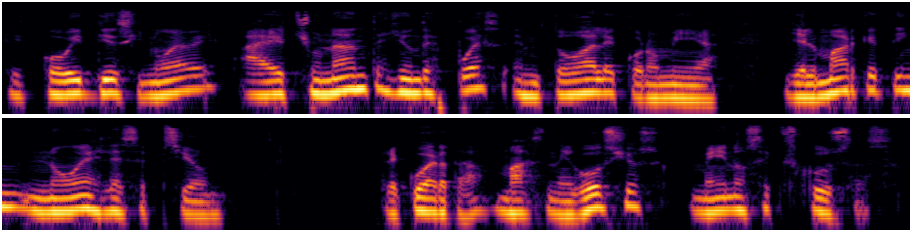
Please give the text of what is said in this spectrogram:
el COVID-19 ha hecho un antes y un después en toda la economía y el marketing no es la excepción. Recuerda, más negocios, menos excusas.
